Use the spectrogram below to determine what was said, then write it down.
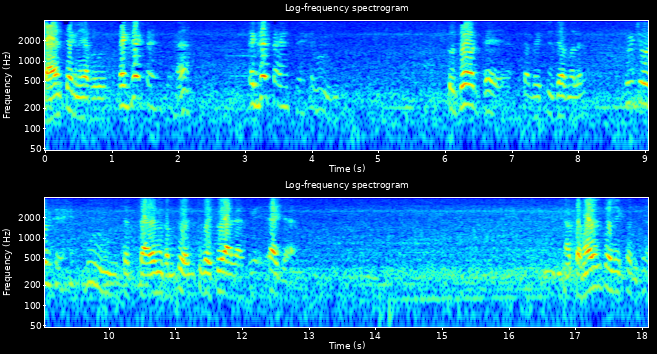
સાયન્સ છે કે નહીં આપણું? એક્ઝેક્ટ હે? એક્ઝેક્ટ સાયન્સ છે. તો જોર છે. તમે જોર મળે. શું ચોર છે. તારે ગમતું હોય તું કઈ તું આગળ આવી જાય. તમારું પ્રોજેક્શન છે.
